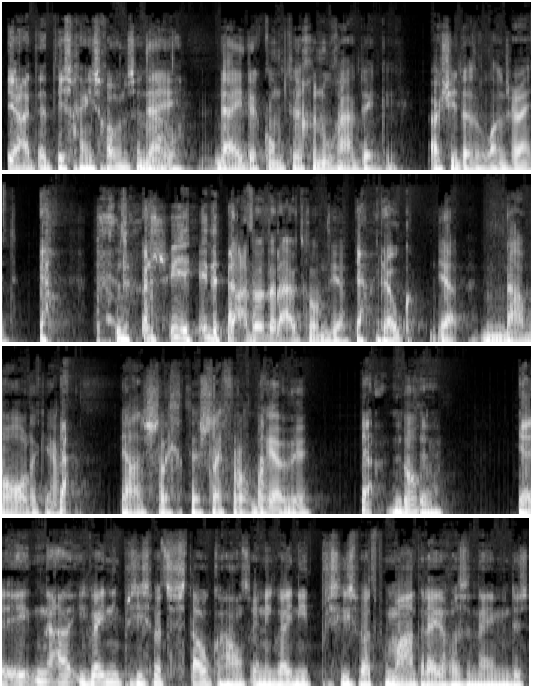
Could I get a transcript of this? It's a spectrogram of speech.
Ja, het, is geen schone centrale. Nee, nee, er komt eh, genoeg uit, denk ik. Als je dat er langs rijdt. Ja. dan zie je inderdaad wat eruit komt, ja. Ja, rook. Ja, nou behoorlijk, ja. Ja. Ja, slecht, eh, slecht voor het milieu, hè. Ja, dat, Toch? ja ik, nou, ik weet niet precies wat ze stoken, Hans. En ik weet niet precies wat voor maatregelen ze nemen. Dus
